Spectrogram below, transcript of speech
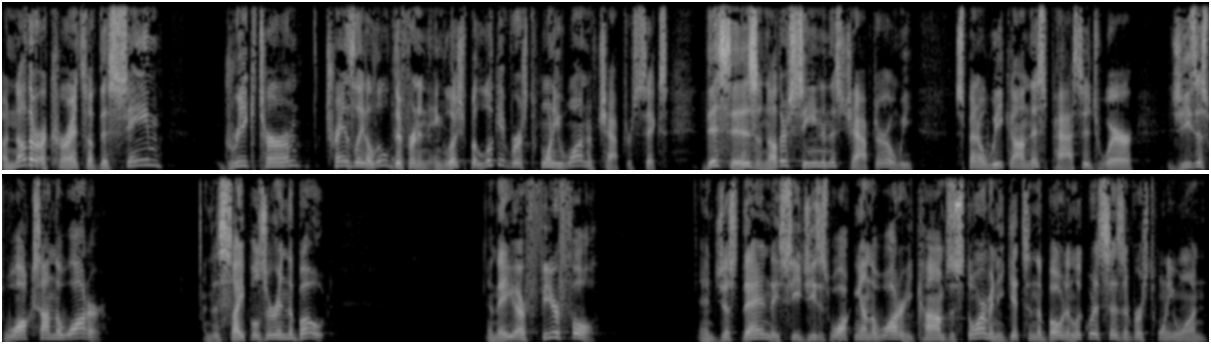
another occurrence of this same Greek term, translate a little different in English, but look at verse 21 of chapter 6. This is another scene in this chapter, and we spent a week on this passage where Jesus walks on the water, and the disciples are in the boat, and they are fearful. And just then, they see Jesus walking on the water. He calms the storm, and he gets in the boat. And look what it says in verse 21.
